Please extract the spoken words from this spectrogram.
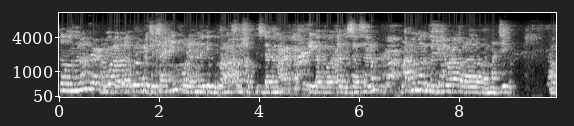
তো বন্ধুরা ঘরটা পুরোপুরি গুছাই নিই কিছু দেখানো এইভাবে ঘরটা গুছাই ছিলাম কারণ মধ্যে তো ভিডিওটা করা মাঝি তার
